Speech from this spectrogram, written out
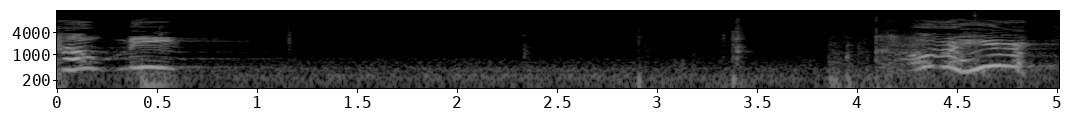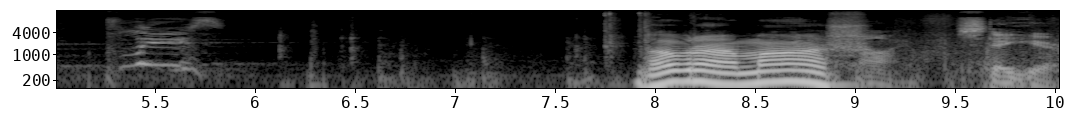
Help me! Over here, please! Dobra, masz. Stay here.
